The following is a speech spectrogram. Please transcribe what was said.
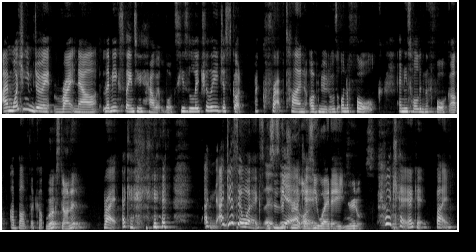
I'm watching him do it right now. Let me explain to you how it looks. He's literally just got a crap ton of noodles on a fork and he's holding the fork up above the cup. Work's done it. Right, okay. I, I guess it works. This is the Yeah, true okay. Aussie way to eat noodles. okay, okay, fine.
